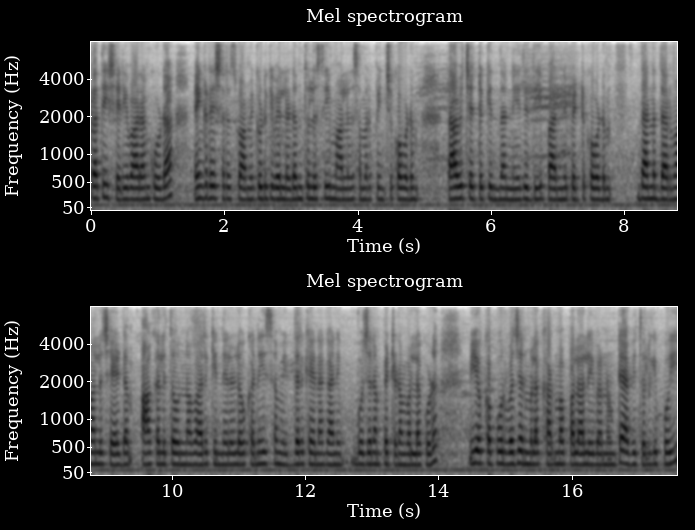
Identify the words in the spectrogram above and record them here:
ప్రతి శనివారం కూడా వెంకటేశ్వర స్వామి గుడికి వెళ్ళడం తులసి మాలను సమర్పించుకోవడం రావి చెట్టు కింద నీతి దీపాన్ని పెట్టుకోవడం దాన ధర్మాలు చేయడం ఆకలితో ఉన్న వారికి నెలలో కనీసం ఇద్దరికైనా కానీ భోజనం పెట్టడం వల్ల కూడా మీ యొక్క పూర్వజన్మల కర్మ ఫలాలు ఏమైనా ఉంటే అవి తొలగిపోయి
